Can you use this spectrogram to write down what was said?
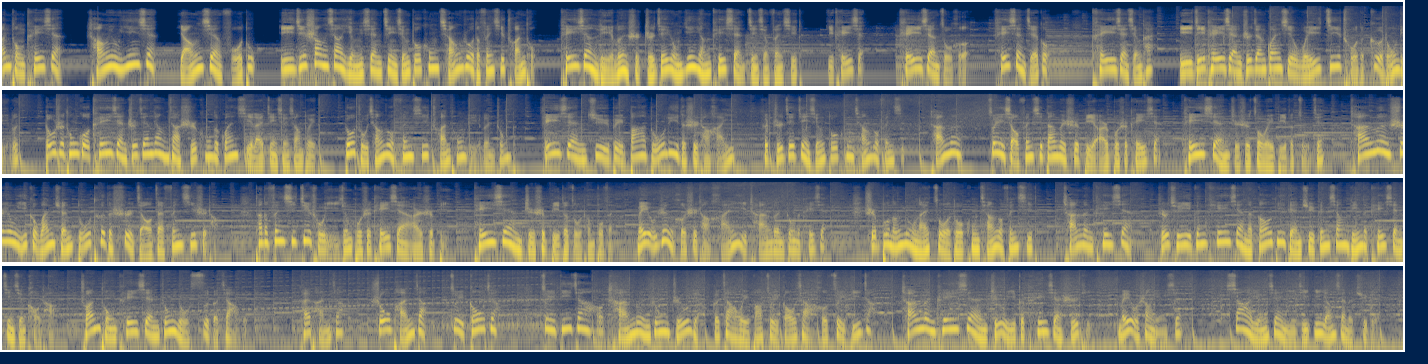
传统 K 线常用阴线、阳线幅度以及上下影线进行多空强弱的分析。传统 K 线理论是直接用阴阳 K 线进行分析的，以 K 线、K 线组合、K 线结构、K 线形态以及 K 线之间关系为基础的各种理论，都是通过 K 线之间量价时空的关系来进行相对的多主强弱分析。传统理论中的 K 线具备八独立的市场含义，可直接进行多空强弱分析。缠论最小分析单位是笔，而不是 K 线，K 线只是作为笔的组件。缠论是用一个完全独特的视角在分析市场，它的分析基础已经不是 K 线，而是笔，K 线只是笔的组成部分，没有任何市场含义。缠论中的 K 线是不能用来做多空强弱分析的。缠论 K 线只取一根 K 线的高低点去跟相邻的 K 线进行考察。传统 K 线中有四个价位：开盘价、收盘价、最高价。最低价缠论中只有两个价位：八最高价和最低价。缠论 K 线只有一个 K 线实体，没有上影线、下影线以及阴阳线的区别。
